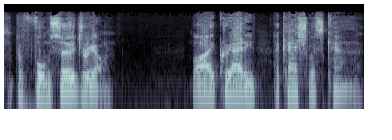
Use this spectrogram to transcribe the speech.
perform surgery on by creating a cashless card,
